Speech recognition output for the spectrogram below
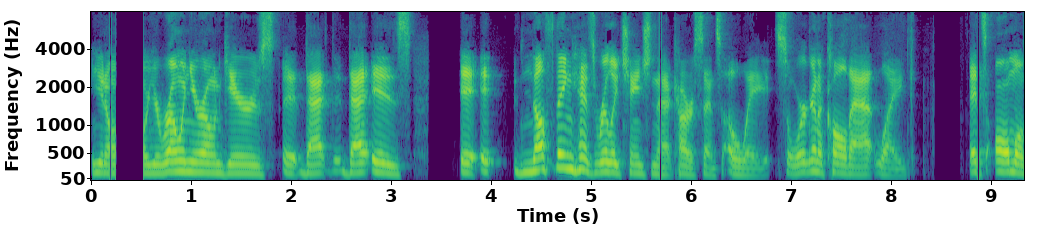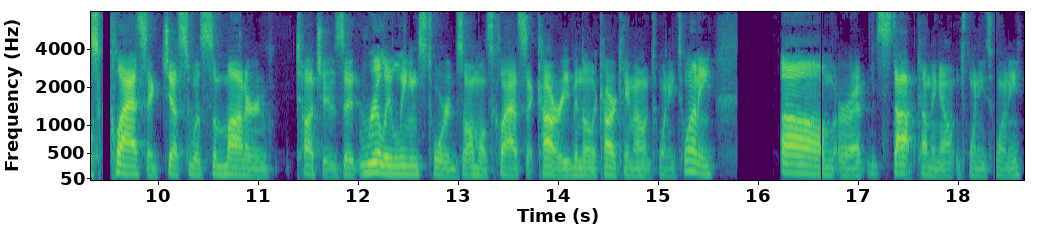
you know, you're rowing your own gears. It, that that is it, it nothing has really changed in that car since 08. So we're going to call that like it's almost classic just with some modern touches. It really leans towards almost classic car, even though the car came out in 2020, um, or stopped coming out in 2020.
